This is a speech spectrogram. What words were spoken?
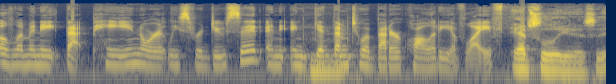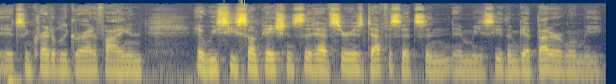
eliminate that pain or at least reduce it and, and get mm-hmm. them to a better quality of life. Absolutely, it is. It's incredibly gratifying. And, and we see some patients that have serious deficits, and, and we see them get better when we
